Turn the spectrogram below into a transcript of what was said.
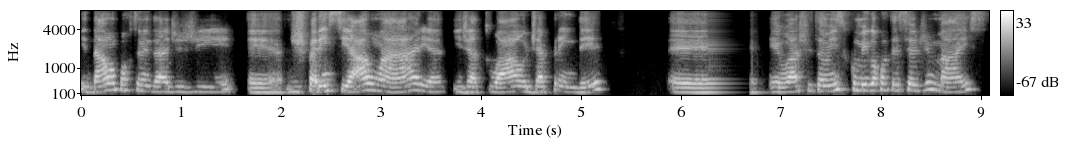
e dá uma oportunidade de, é, de experienciar uma área e de atuar ou de aprender, é, eu acho que também isso comigo aconteceu demais,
